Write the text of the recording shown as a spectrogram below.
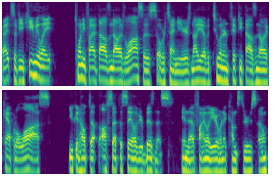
Right? So if you accumulate $25,000 losses over 10 years. Now you have a $250,000 capital loss. You can help to offset the sale of your business in that final year when it comes through. So,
